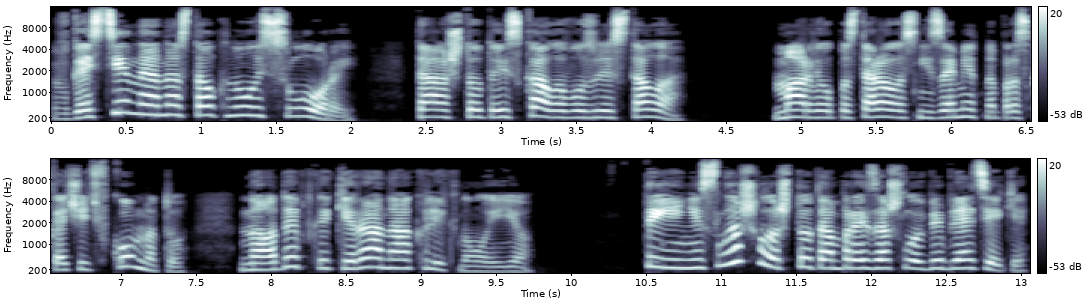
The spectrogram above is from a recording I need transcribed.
В гостиной она столкнулась с Лорой, та что-то искала возле стола. Марвел постаралась незаметно проскочить в комнату, но адептка Кирана окликнула ее. «Ты не слышала, что там произошло в библиотеке?»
